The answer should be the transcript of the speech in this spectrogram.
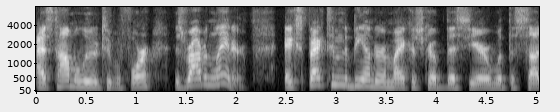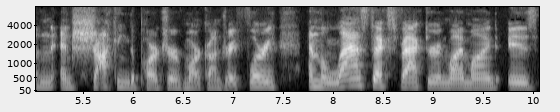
as Tom alluded to before, is Robin Lehner. Expect him to be under a microscope this year with the sudden and shocking departure of Marc Andre Fleury. And the last X factor in my mind is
